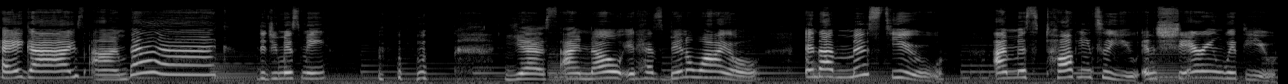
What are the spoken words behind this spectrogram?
Hey guys, I'm back. Did you miss me? yes, I know it has been a while, and I've missed you. I miss talking to you and sharing with you.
